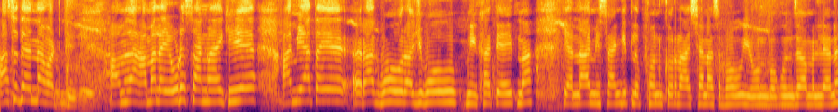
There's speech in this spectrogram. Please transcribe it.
असं त्यांना वाटते. आम्हाला आम्हाला एवढं सांगणं आहे की हे आम्ही आता हे रागभाऊ राजूभाऊ निखाते आहेत ना यांना आम्ही सांगितलं फोन करून अशानाचा भाऊ येऊन बघून जा म्हणल्यानं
